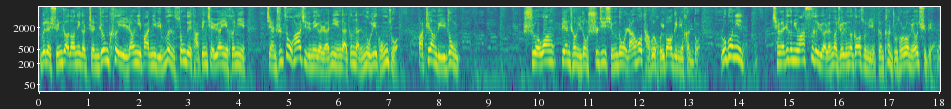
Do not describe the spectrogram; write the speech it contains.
为了寻找到那个真正可以让你把你的吻送给她，并且愿意和你坚持走下去的那个人，你应该更加的努力工作，把这样的一种奢望变成一种实际行动，然后他会回报给你很多。如果你亲了这个女娃四个月了，我觉得我告诉你，跟啃猪头肉没有区别。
